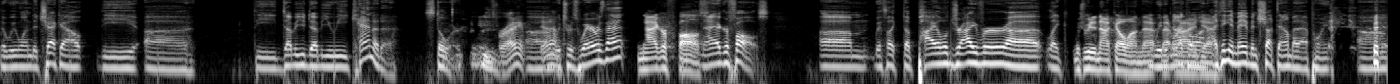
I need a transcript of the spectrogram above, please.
that we wanted to check out the uh the WWE Canada store that's right. uh, yeah. which was where was that Niagara Falls, Niagara Falls um with like the pile driver uh like which we did not go on that. we did that not ride, go on yeah. I think it may have been shut down by that point um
